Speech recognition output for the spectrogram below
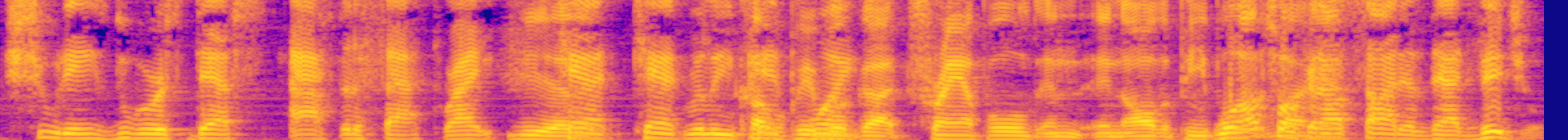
shootings, numerous deaths after the fact. Right? Yeah. Can't can't really A couple people pinpoint. got trampled, and, and all the people. well, I'm talking running. outside of that vigil.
